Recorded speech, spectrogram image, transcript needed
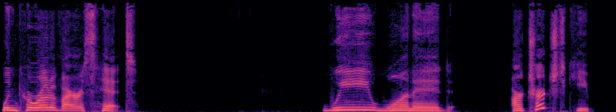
when coronavirus hit we wanted our church to keep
